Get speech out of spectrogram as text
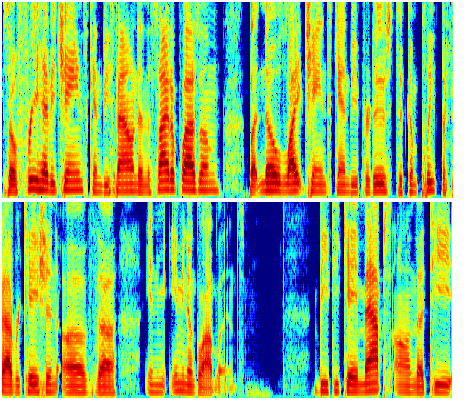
So free heavy chains can be found in the cytoplasm, but no light chains can be produced to complete the fabrication of the immunoglobulins. BTK maps on the T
